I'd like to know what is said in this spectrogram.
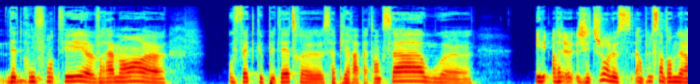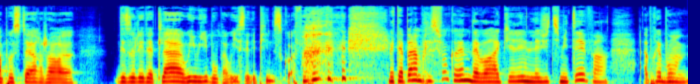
d'être confrontée euh, vraiment euh, au fait que peut-être euh, ça plaira pas tant que ça ou euh, et j'ai toujours le, un peu le syndrome de l'imposteur genre euh, désolé d'être là oui oui bon bah oui c'est des pins quoi Mais t'as pas l'impression quand même d'avoir acquis une légitimité? Enfin, après bon,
